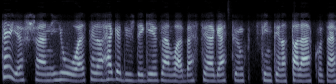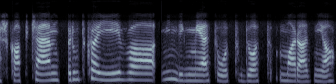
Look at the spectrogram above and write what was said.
Teljesen jól. Például a Hegedűsdé Gézával beszélgettünk szintén a találkozás kapcsán. Rutkai Éva mindig méltó tudott maradni a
